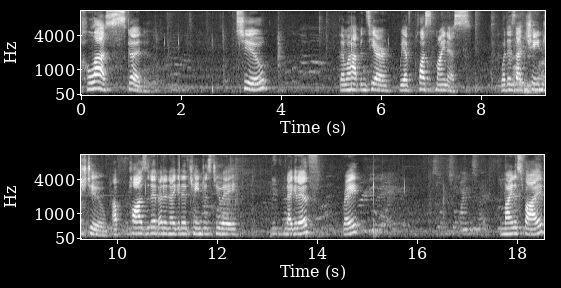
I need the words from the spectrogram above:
plus, good, 2. Then what happens here? We have plus minus. What does that change to? A positive and a negative changes to a negative, right? Minus 5.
